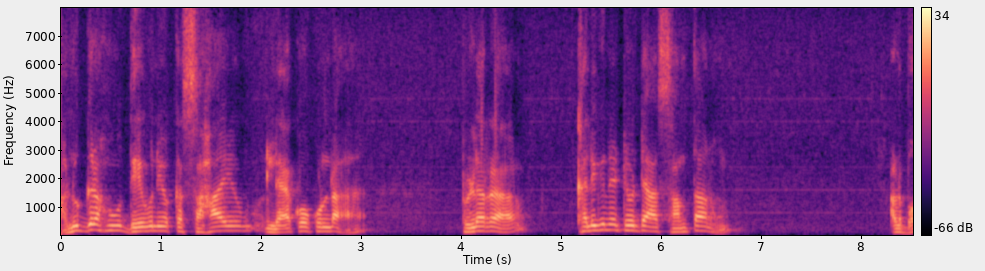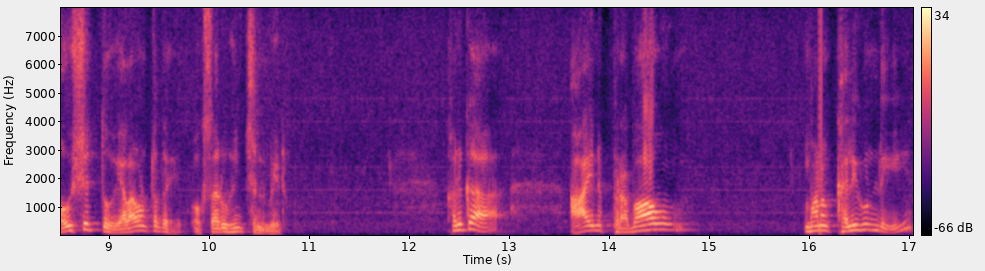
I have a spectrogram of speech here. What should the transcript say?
అనుగ్రహం దేవుని యొక్క సహాయం లేకోకుండా పిల్లర కలిగినటువంటి ఆ సంతానం వాళ్ళ భవిష్యత్తు ఎలా ఉంటుంది? ఒకసారి ఊహించండి మీరు. కనుక ఆయన ప్రభావం మనం కలిగి ఉండి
